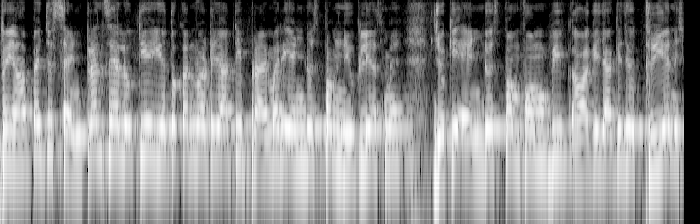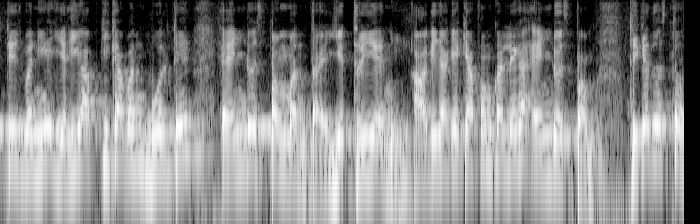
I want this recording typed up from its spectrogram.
तो यहाँ पे जो सेंट्रल सेल होती है, ये तो कन्वर्ट हो जाती है प्राइमरी एंडोस्पम न्यूक्लियस में, जो कि एंडोस्पम फॉर्म भी आगे जाके जो थ्री एन स्टेज बनी है, यही आपकी क्या बन, बोलते हैं एंडोस्पम बनता है, ये थ्री एन ही। आगे जाके क्या फॉर्म कर लेगा? एंडोस्पम ठीक है दोस्तों?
